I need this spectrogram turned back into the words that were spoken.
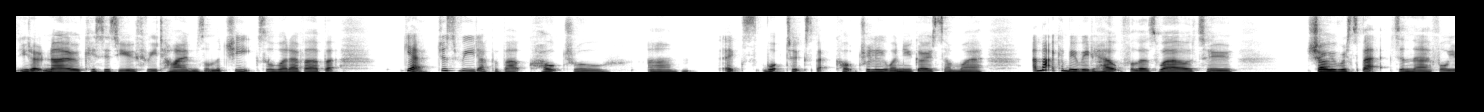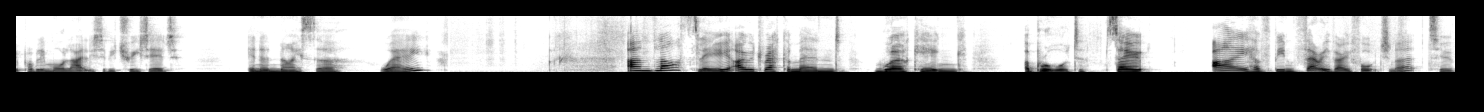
you don't know kisses you three times on the cheeks or whatever. But yeah, just read up about cultural, um, ex- what to expect culturally when you go somewhere. And that can be really helpful as well to show respect, and therefore you're probably more likely to be treated in a nicer way. And lastly, I would recommend working abroad. So I have been very, very fortunate to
